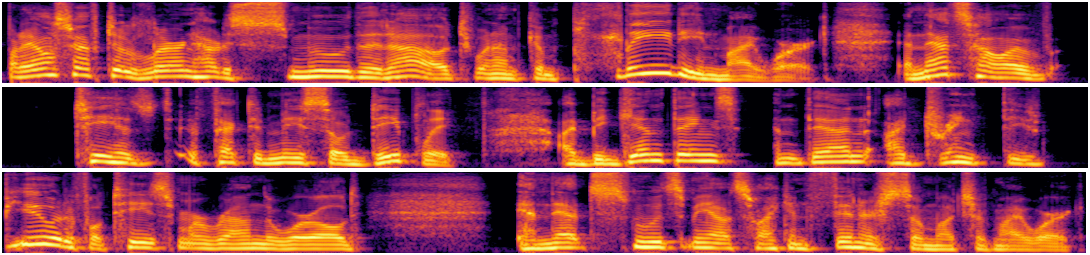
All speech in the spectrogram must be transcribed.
but I also have to learn how to smooth it out when I'm completing my work. And that's how I've tea has affected me so deeply. I begin things and then I drink these beautiful teas from around the world, and that smooths me out so I can finish so much of my work.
